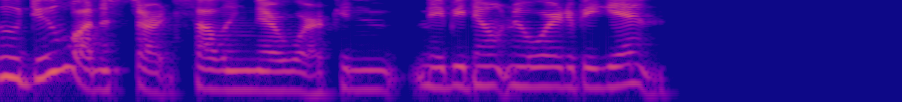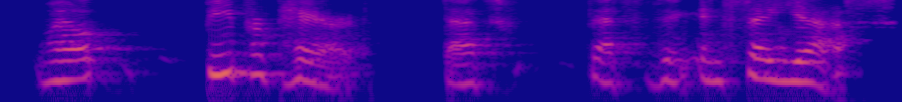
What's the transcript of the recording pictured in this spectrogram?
who do want to start selling their work and maybe don't know where to begin? Well, be prepared. That's that's the thing, and say yes.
